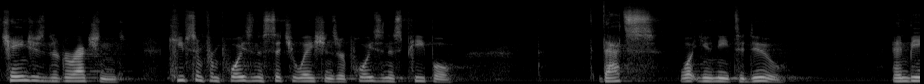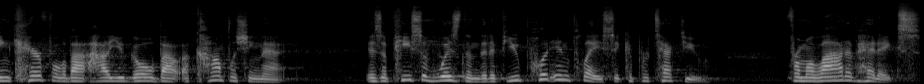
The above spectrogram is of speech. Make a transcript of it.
changes the direction, keeps them from poisonous situations or poisonous people. That's what you need to do. And being careful about how you go about accomplishing that is a piece of wisdom that if you put in place, it could protect you from a lot of headaches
